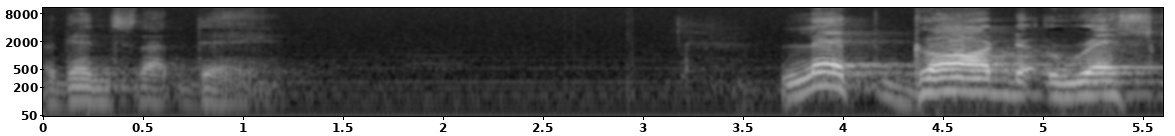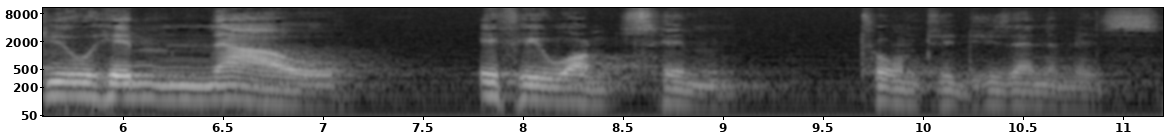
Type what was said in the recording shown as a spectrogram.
against that day? Let God rescue him now if he wants him, taunted his enemies.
